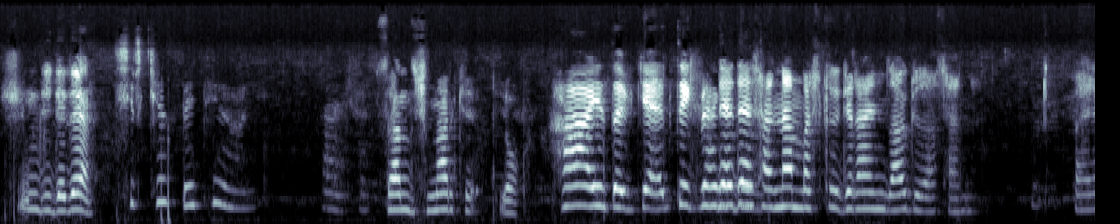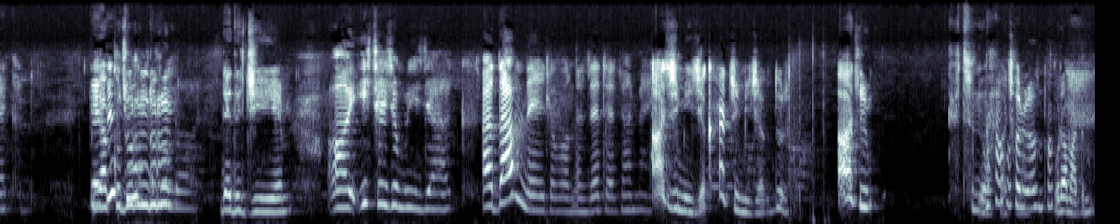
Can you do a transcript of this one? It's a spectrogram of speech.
Şimdi dede Şirket bet yani. sen dışında herke yok. Hayır tabii ki. Tek ben Dede senden başka Granny daha güzel senden. Böyle kadın. Bir dakika çok durun durun. kolay. Dedeciğim. Ay hiç acımayacak. Adam değil ona dede demek. Acımayacak acımayacak dur. Acım. Götünden Yok onu. Vuramadım.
